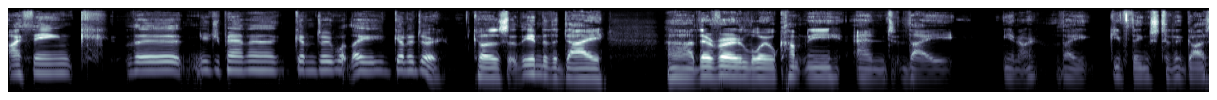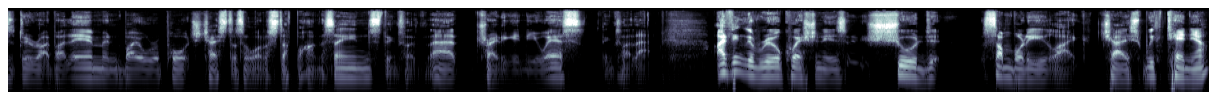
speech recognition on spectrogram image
I think the New Japan are going to do what they're going to do because at the end of the day, uh, they're a very loyal company and they, you know, they give things to the guys that do right by them. And by all reports, Chase does a lot of stuff behind the scenes, things like that, trading in the US, things like that. I think the real question is should somebody like Chase with tenure,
